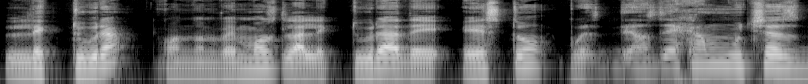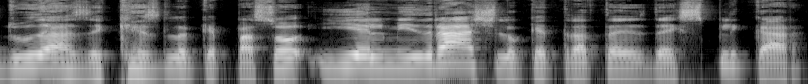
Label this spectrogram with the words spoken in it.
lectura, cuando vemos la lectura de esto, pues nos deja muchas dudas de qué es lo que pasó y el Midrash lo que trata es de explicar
